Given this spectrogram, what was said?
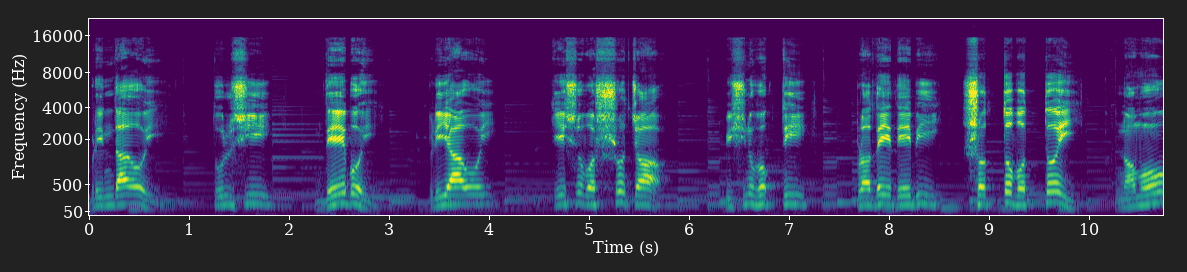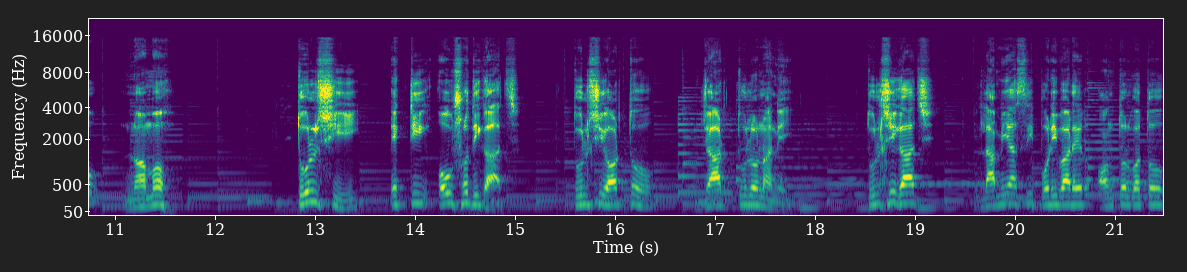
বৃন্দাওই তুলসী দেবই প্রিয়াওই কেশবস্য চ, বিষ্ণুভক্তি, প্রদে দেবী সত্যবত্যই নমো, নমঃ। তুলসী একটি ঔষধি গাছ। তুলসী অর্থ যার তুলনা নেই। তুলসী গাছ লামিয়াসি পরিবারের অন্তর্গত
